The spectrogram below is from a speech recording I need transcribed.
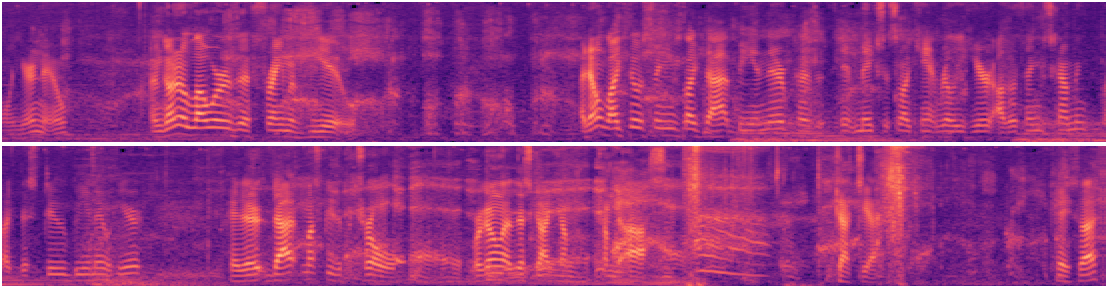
well, you're new. I'm going to lower the frame of view. I don't like those things like that being there because it makes it so I can't really hear other things coming, like this dude being out here. Okay, there, that must be the patrol. We're gonna let this guy come come to us. Gotcha. Okay, so that's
